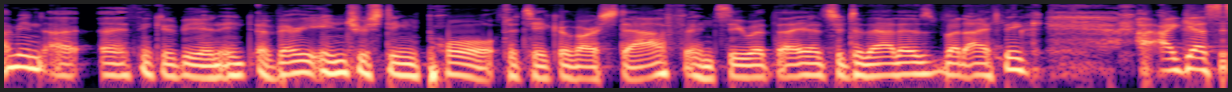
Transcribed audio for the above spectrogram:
I mean, I, I think it would be an, a very interesting poll to take of our staff and see what the answer to that is. But I think, I I guess,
